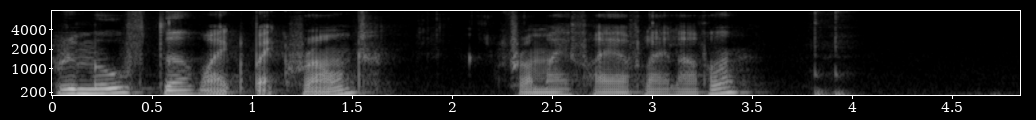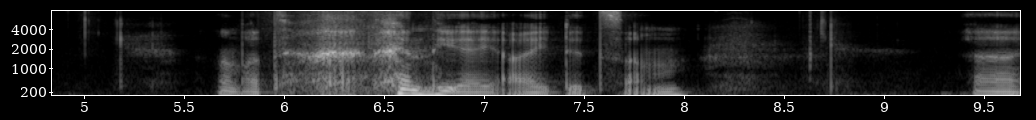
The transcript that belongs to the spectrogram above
removed the white background from my firefly lava. But then the AI did some uh,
